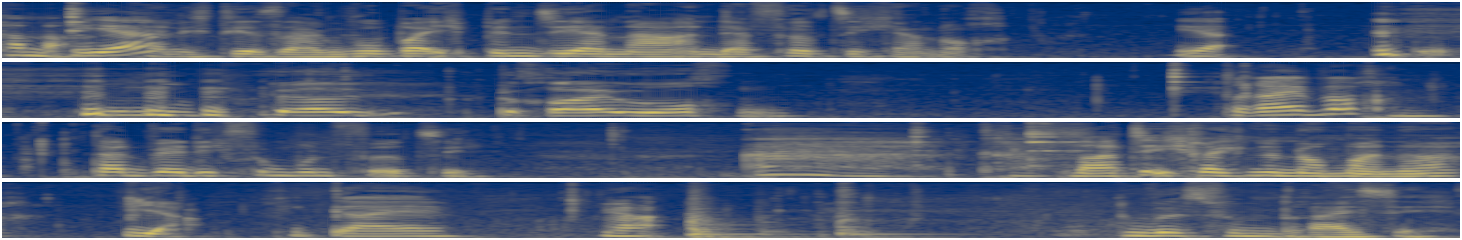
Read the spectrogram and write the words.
Hammer, Ja? kann ich dir sagen. Wobei ich bin sehr nah an der 40 ja noch. Ja. Ungefähr drei Wochen. Drei Wochen. Dann werde ich 45. Ah, krass. Warte, ich rechne nochmal nach. Ja. Wie geil. Ja. Du wirst 35.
